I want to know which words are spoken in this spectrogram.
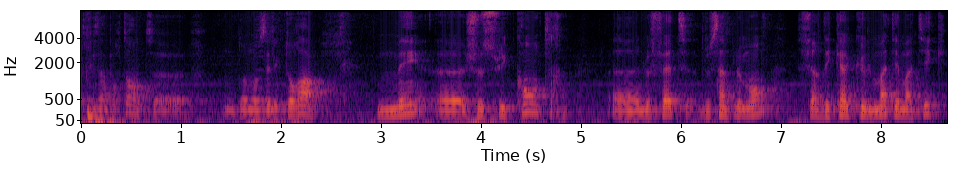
très importante euh, dans nos électorats. Mais euh, je suis contre euh, le fait de simplement faire des calculs mathématiques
